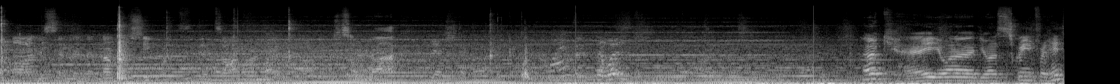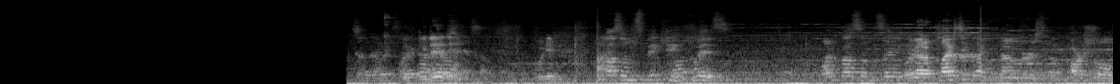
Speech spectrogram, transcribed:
to on and then the number sequence that's on. Some rock. Now what is Okay, you wanna you wanna scream for hint? You did. We did. person speaking, please. One person saying. We got a plexiglass numbers of partial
